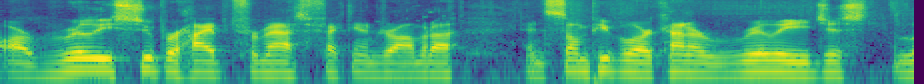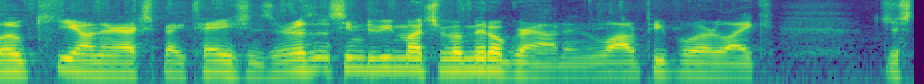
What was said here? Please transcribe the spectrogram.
are really super hyped for Mass Effect Andromeda, and some people are kind of really just low key on their expectations. There doesn't seem to be much of a middle ground, and a lot of people are like just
